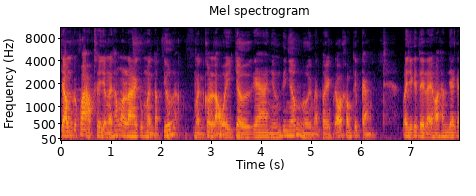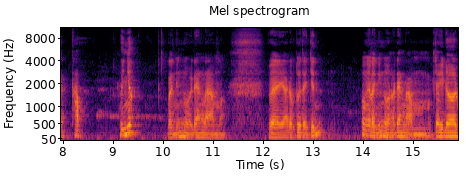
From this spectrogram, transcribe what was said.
Trong cái khóa học xây dựng hệ thống online của mình tập trước mình có loại trừ ra những cái nhóm người mà tuyệt đối không tiếp cận. Bởi vì cái tỷ lệ họ tham gia rất thấp. Thứ nhất là những người đang làm về đầu tư tài chính. Có nghĩa là những người họ đang làm trader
